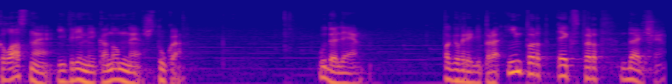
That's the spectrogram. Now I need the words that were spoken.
классная и время экономная штука. Удаляем. Поговорили про импорт, экспорт, дальше.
